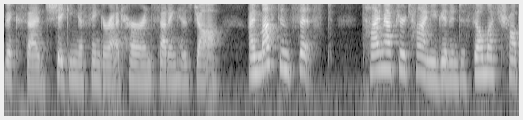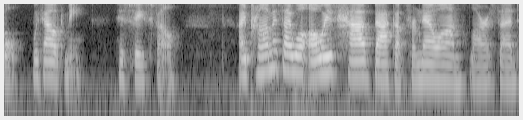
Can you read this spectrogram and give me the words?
Vic said, shaking a finger at her and setting his jaw. I must insist. Time after time you get into so much trouble without me. His face fell. I promise I will always have backup from now on, Lara said,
